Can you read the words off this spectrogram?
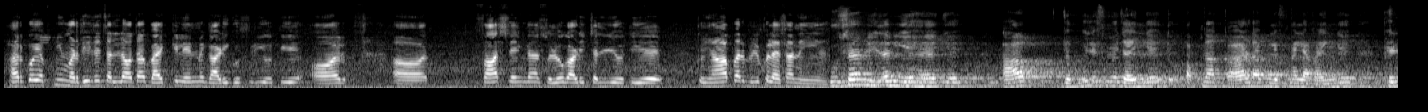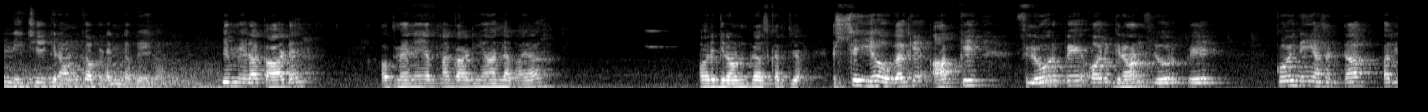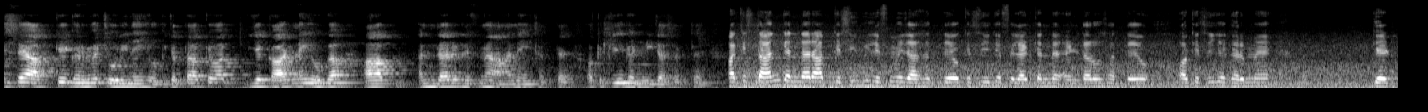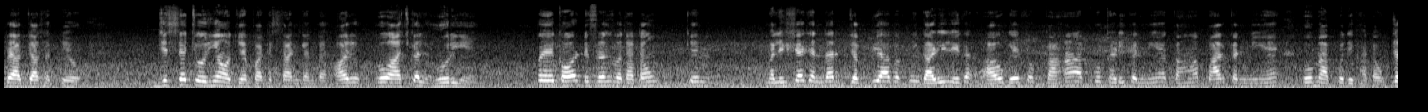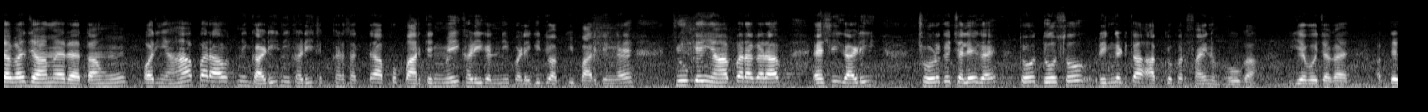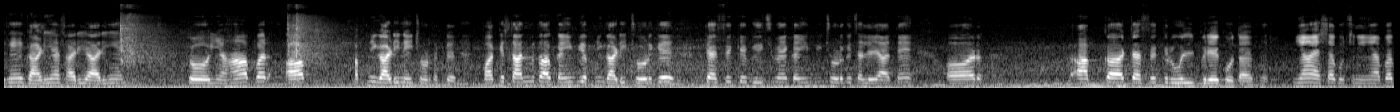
हर कोई अपनी मर्ज़ी से चल रहा होता है। बाइक की लेन में गाड़ी घुस रही होती है और, फास्ट लेन के अंदर स्लो गाड़ी चल रही होती है। तो यहाँ पर बिल्कुल ऐसा नहीं है। दूसरा रीज़न ये है कि आप जब भी लिफ्ट में जाएँगे तो अपना कार्ड आप लिफ्ट में लगाएँगे फिर नीचे ग्राउंड का बटन दबेगा। ये मेरा कार्ड है। और मैंने अपना कार्ड यहाँ लगाया और ग्राउंड क्रॉस कर दिया। इससे यह होगा कि आपके फ्लोर पे और ग्राउंड फ्लोर पे कोई नहीं आ सकता और इससे आपके घर में चोरी नहीं होगी। जब तक आपके पास ये कार्ड नहीं होगा, आप अंदर लिफ्ट में आ नहीं सकते और किसी के घर नहीं जा सकते। पाकिस्तान के अंदर आप किसी भी लिफ्ट में जा सकते हो, किसी के फ्लैट के अंदर एंटर हो सकते हो और किसी के घर में गेट पे आप जा सकते हो। जिससे चोरियाँ होती हैं पाकिस्तान के अंदर और वो आजकल हो रही हैं। तो एक और डिफरेंस बताता हूँ कि मलेशिया के अंदर जब भी आप अपनी गाड़ी लेकर आओगे तो कहाँ आपको खड़ी करनी है, कहाँ पार्क करनी है, वो मैं आपको दिखाता हूँ। जगह जहाँ मैं रहता हूँ और यहाँ पर आप अपनी गाड़ी नहीं खड़ी कर सकते, आपको पार्किंग में ही खड़ी करनी पड़ेगी जो आपकी पार्किंग है। क्योंकि यहाँ पर अगर आप ऐसी गाड़ी छोड़ के चले गए तो 200 रिंगट का आपके ऊपर फ़ाइन होगा। ये वो जगह है। अब देखें गाड़ियाँ सारी आ रही हैं। तो यहाँ पर आप अपनी गाड़ी नहीं छोड़ सकते। पाकिस्तान में तो आप कहीं भी अपनी गाड़ी छोड़ के ट्रैफ़िक के बीच में कहीं भी छोड़ के चले जाते हैं और आपका ट्रैफ़िक रूल ब्रेक होता है फिर। यहाँ ऐसा कुछ नहीं है। आप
